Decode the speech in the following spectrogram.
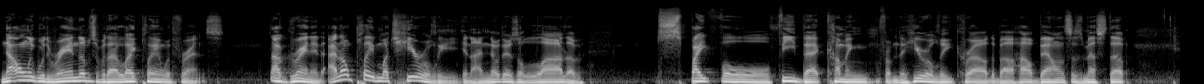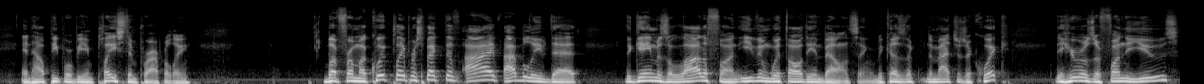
Not only with randoms, but I like playing with friends. Now, granted, I don't play much Hero League, and I know there's a lot of spiteful feedback coming from the Hero League crowd about how balance is messed up. and how people are being placed improperly. But from a quick play perspective, I I believe that the game is a lot of fun, even with all the imbalancing, because the, the matches are quick, the heroes are fun to use,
